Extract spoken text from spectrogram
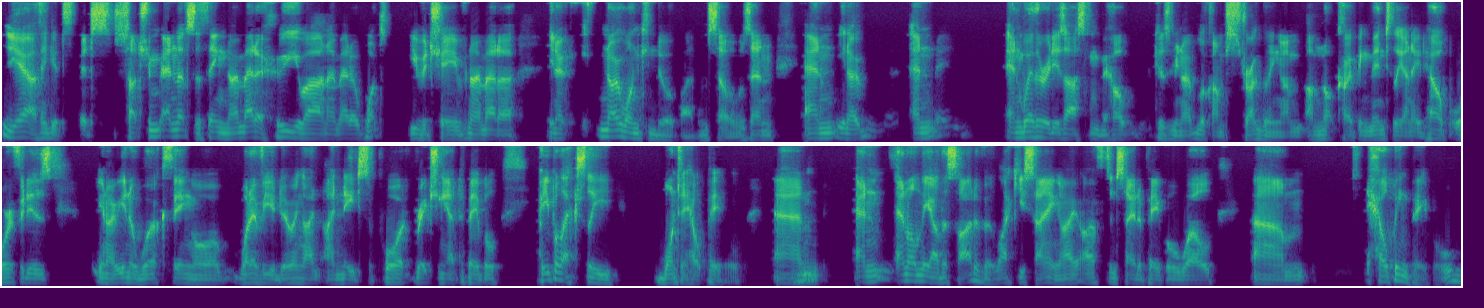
Yeah, I think it's it's such, and that's the thing. No matter who you are, no matter what you've achieved, no matter you know, no one can do it by themselves, and and you know, and and whether it is asking for help because you know, look, I'm struggling, I'm I'm not coping mentally, I need help, or if it is you know, in a work thing or whatever you're doing, I, I need support, reaching out to people. People actually want to help people. And mm-hmm. and and on the other side of it, like you're saying, I, I often say to people, well, um, helping people,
